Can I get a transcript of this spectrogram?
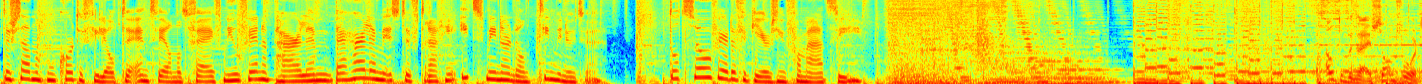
Er staat nog een korte file op de N205 Nieuw-Vennep Haarlem. Bij Haarlem is de vertraging iets minder dan 10 minuten. Tot zover de verkeersinformatie. Autobedrijf Zandvoort.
